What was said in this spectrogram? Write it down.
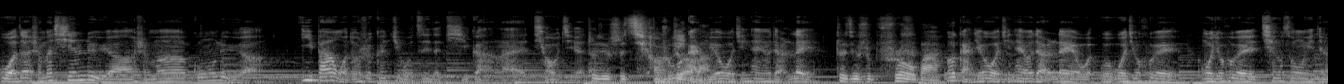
我的什么心率啊，什么功率啊，一般我都是根据我自己的体感来调节的。这就是强者我感觉我今天有点累，这就是 Pro 吧？我感觉我今天有点累，我我我就会我就会轻松一点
